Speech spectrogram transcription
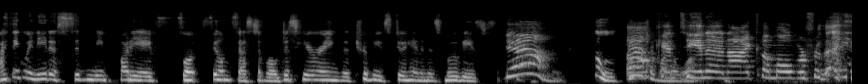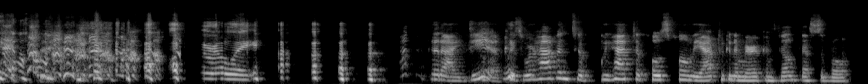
I think we need a Sidney Poitier Film Festival. Just hearing the tributes to him in his movies. Yeah. Oh, oh can and I come over for that? Yeah. really? Good idea because we're having to we had to postpone the African American Film Festival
